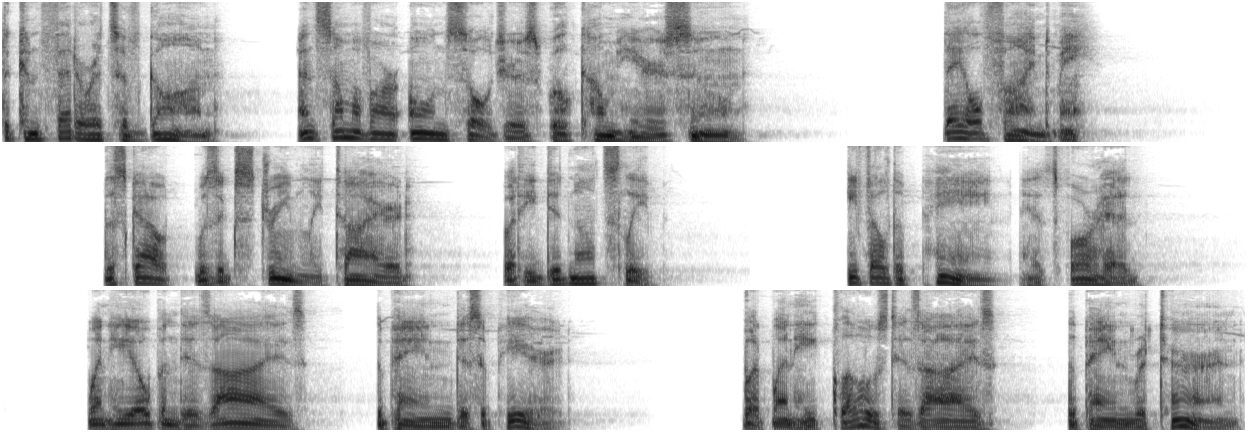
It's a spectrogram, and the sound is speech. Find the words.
The Confederates have gone, and some of our own soldiers will come here soon. They'll find me. The scout was extremely tired, but he did not sleep. He felt a pain in his forehead. When he opened his eyes, the pain disappeared. But when he closed his eyes, the pain returned.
